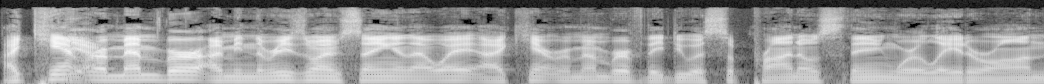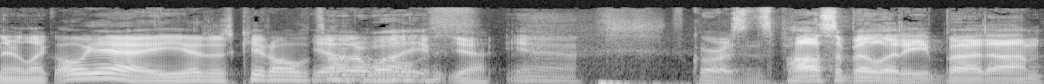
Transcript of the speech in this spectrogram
I can't Yeah. remember. I mean, the reason why I'm saying it that way, I can't remember if they do a Sopranos thing where later on they're like, "Oh yeah, he has his kid all the Yeah, time." their all the- wife. Yeah, yeah. Of course, it's a possibility, but um,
